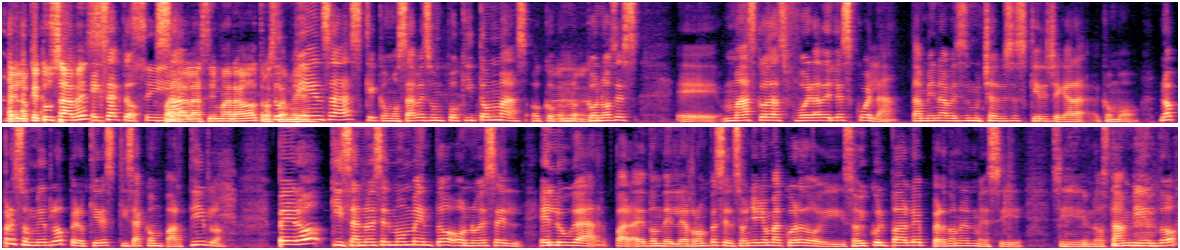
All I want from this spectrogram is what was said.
de lo que tú sabes Exacto. Sí. para lastimar a otros Tú también piensas que como sabes un poquito más o como conoces eh, más cosas fuera de la escuela, también a veces, muchas veces quieres llegar a como, no a presumirlo, pero quieres quizá compartirlo. Pero quizá no es el momento o no es el, el lugar para donde le rompes el sueño. Yo me acuerdo y soy culpable, perdónenme si, si nos están viendo,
